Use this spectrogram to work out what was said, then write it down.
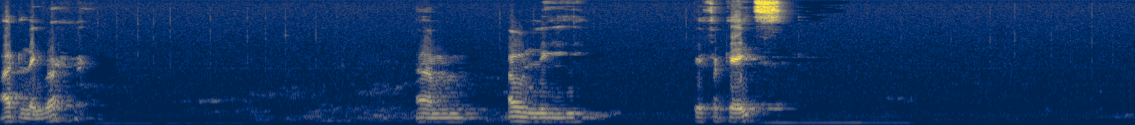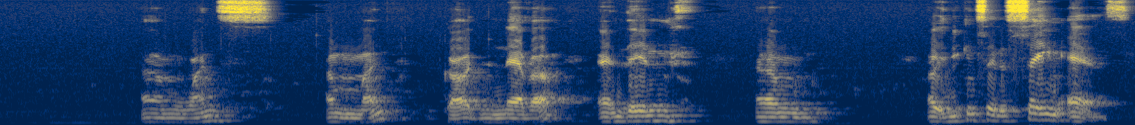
at labor. um, only defecates um, once a month, God never, and then um, oh, you can say the same as.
